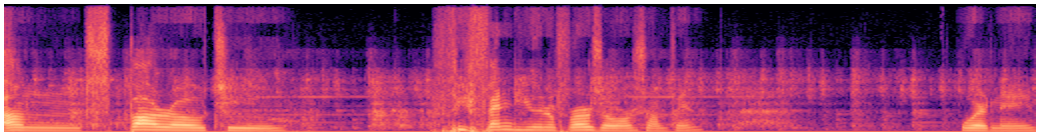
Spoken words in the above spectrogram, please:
And Spyro to Vivendi Universal or something. Weird name.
